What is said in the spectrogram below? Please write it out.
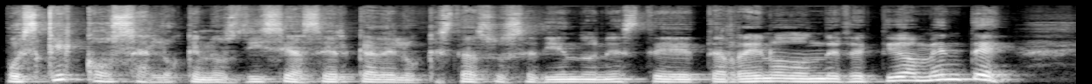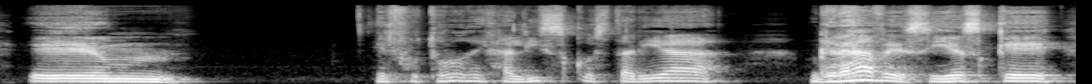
pues qué cosa lo que nos dice acerca de lo que está sucediendo en este terreno donde efectivamente em, el futuro de Jalisco estaría grave si es que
